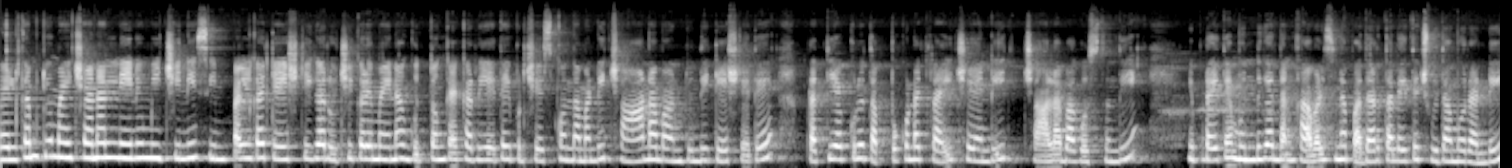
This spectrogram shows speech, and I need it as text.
వెల్కమ్ టు మై ఛానల్. నేను మీ చిన్ని. సింపుల్గా టేస్టీగా రుచికరమైన గుత్తొంకాయ కర్రీ అయితే ఇప్పుడు చేసుకుందామండి. చాలా బాగుంటుంది. టేస్ట్ అయితే ప్రతి ఒక్కరూ తప్పకుండా ట్రై చేయండి. చాలా బాగా వస్తుంది. ఇప్పుడైతే ముందుగా దానికి కావాల్సిన పదార్థాలు అయితే చూద్దాము రండి.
